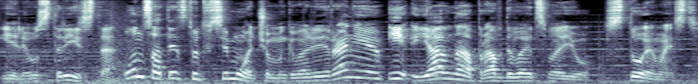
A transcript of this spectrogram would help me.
Helios 300. Он соответствует всему, о чем мы говорили ранее и явно оправдывает свою стоимость.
